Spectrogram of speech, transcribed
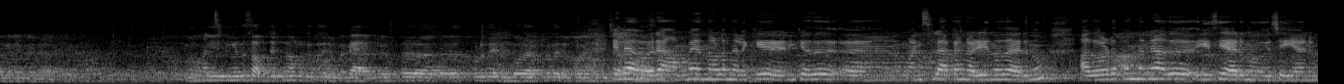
അങ്ങനെയൊക്കെ? ഇങ്ങനത്തെ സബ്ജക്റ്റ് നമുക്ക് തരുമ്പോൾ ക്യാരക്ടേഴ്സ് ഫുള്ള് തരുമ്പോൾ ഡയറക്ടർ തരുമ്പോൾ ഇല്ല ഒരു അമ്മ എന്നുള്ള നിലയ്ക്ക് എനിക്കത് മനസ്സിലാക്കാൻ കഴിയുന്നതായിരുന്നു. അതോടൊപ്പം തന്നെ അത് ഈസി ആയിരുന്നു ചെയ്യാനും.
